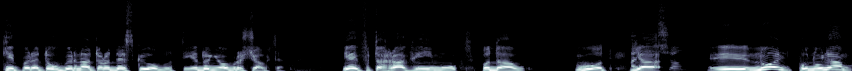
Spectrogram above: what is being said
Кіпер це губернатор Одеської області. Я до нього обращався. Я й фотографії йому подав. От. я, що? е, ноль по нулям.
